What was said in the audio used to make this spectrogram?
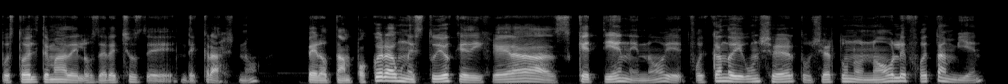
pues todo el tema de los derechos de, de Crash, ¿no? Pero tampoco era un estudio que dijeras qué tiene, ¿no? Y fue cuando llegó un shirt, un shirt 1 no le fue tan bien,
